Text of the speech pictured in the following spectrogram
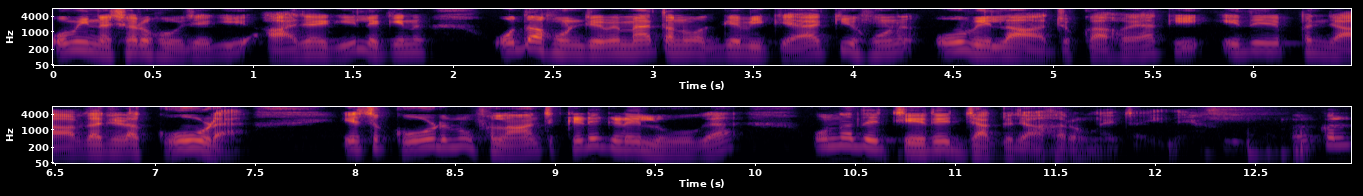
ਉਹ ਵੀ ਨਸ਼ਰ ਹੋ ਜਾਏਗੀ, ਆ ਜਾਏਗੀ, ਲੇਕਿਨ ਉਹਦਾ ਹੁਣ ਜਿਵੇਂ ਮੈਂ ਤੁਹਾਨੂੰ ਅੱਗੇ ਵੀ ਕਿਹਾ ਕਿ ਹੁਣ ਉਹ ਵੇਲਾ ਆ ਚੁੱਕਾ ਹੋਇਆ ਕਿ ਇਹਦੇ ਪੰਜਾਬ ਦਾ ਜਿਹੜਾ ਕੋਡ ਹੈ, ਇਸ ਕੋਡ ਨੂੰ ਫਲਾਂ ਚ ਕਿਹੜੇ ਕਿਹੜੇ ਲੋਕ ਆ ਉਹਨਾਂ ਦੇ ਚਿਹਰੇ ਜੱਗ ਜਾਹਰ ਹੋਣੇ ਚਾਹੀਦੇ ਆ। ਬਿਲਕੁਲ।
